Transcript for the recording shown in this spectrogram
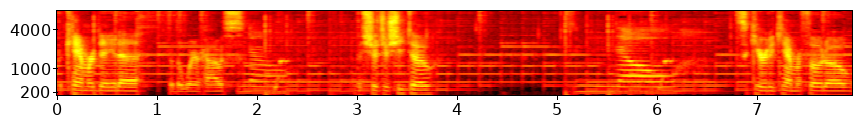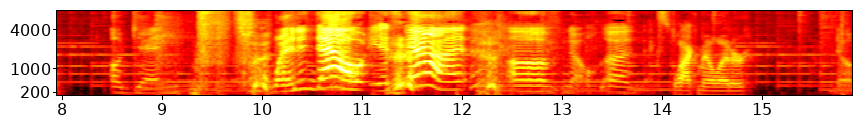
the camera data for the warehouse, no, the Shichishito, no. security camera photo. Again. when in doubt, it's that. Um, no. Uh, next. Blackmail letter, No.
